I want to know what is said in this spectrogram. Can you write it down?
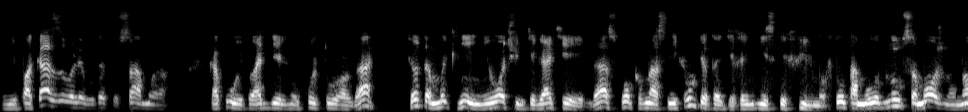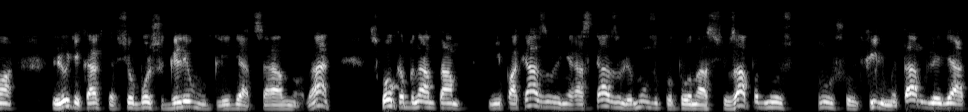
не показывали вот эту самую какую-то отдельную культуру, да, что-то мы к ней не очень тяготеем, да, сколько в нас не крутят этих индийских фильмов, ну, там улыбнуться можно, но люди как-то все больше Голливуд глядят все равно, да, сколько бы нам там не показывали, не рассказывали. Музыку-то у нас всю западную слушают, фильмы там глядят.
